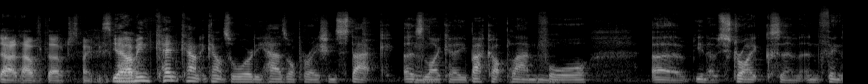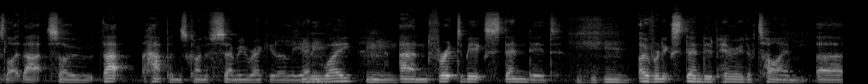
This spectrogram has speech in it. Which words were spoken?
That, that, would, that would just make me smile. Yeah, I mean, Kent County Council already has Operation Stack as hmm. like a backup plan hmm. for, uh, you know, strikes and, and things like that. So that happens kind of semi regularly anyway. And for it to be extended over an extended period of time, uh,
